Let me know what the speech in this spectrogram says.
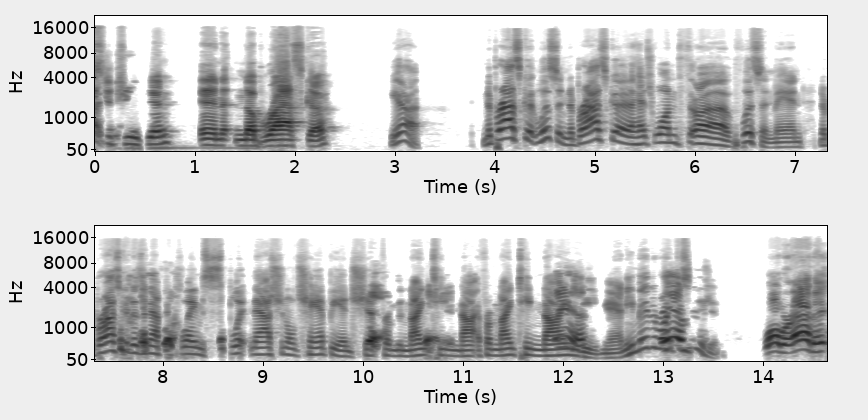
institution in Nebraska. Yeah. Nebraska, listen, Nebraska has won. th- Uh, listen, man, Nebraska doesn't have to claim split national championship from the 19 ni- from 1990. Man, he made the right and- decision. While we're at it,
